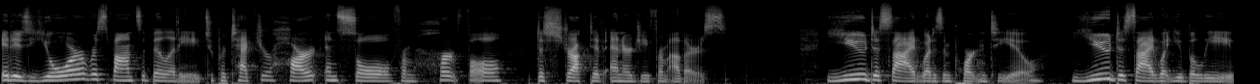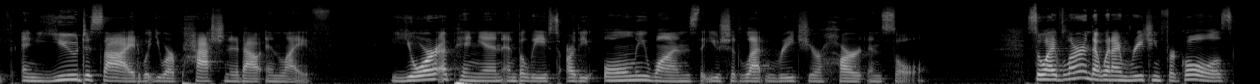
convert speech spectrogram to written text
It is your responsibility to protect your heart and soul from hurtful, destructive energy from others. You decide what is important to you. You decide what you believe, and you decide what you are passionate about in life. Your opinion and beliefs are the only ones that you should let reach your heart and soul. So I've learned that when I'm reaching for goals,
